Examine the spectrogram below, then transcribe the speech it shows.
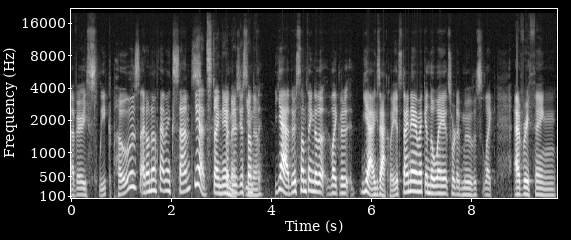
a very sleek pose. I don't know if that makes sense. yeah, it's dynamic. But there's just you know? Yeah, there's something to the like. There, yeah, exactly. It's dynamic in the way it sort of moves. Like everything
